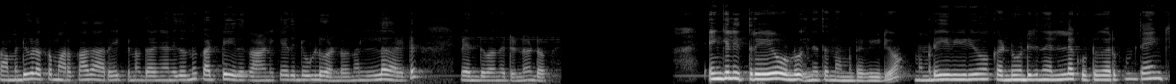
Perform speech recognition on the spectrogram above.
കമന്റുകളൊക്കെ മറക്കാതെ അറിയിക്കണം. അതാ ഞാനിതൊന്ന് കട്ട് ചെയ്ത് കാണിക്കുക ഇതിന്റെ ഉള്ളിൽ കണ്ടോ? നല്ലതായിട്ട് വെന്ത് വന്നിട്ടുണ്ട് കേട്ടോ. എങ്കിൽ ഇത്രയേ ഉള്ളൂ ഇന്നത്തെ നമ്മുടെ വീഡിയോ. നമ്മുടെ ഈ വീഡിയോ കണ്ടുകൊണ്ടിരുന്ന എല്ലാ കൂട്ടുകാർക്കും താങ്ക്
